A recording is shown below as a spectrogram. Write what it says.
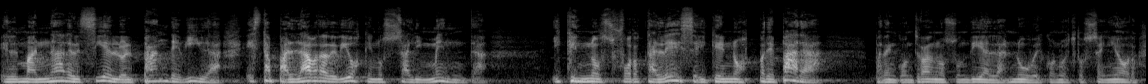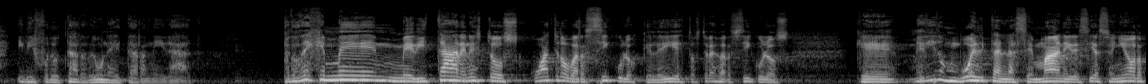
el maná del cielo, el pan de vida, esta palabra de Dios que nos alimenta y que nos fortalece y que nos prepara para encontrarnos un día en las nubes con nuestro Señor y disfrutar de una eternidad. Pero déjenme meditar en estos cuatro versículos que leí, estos tres versículos que me dieron vuelta en la semana y decía, Señor,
